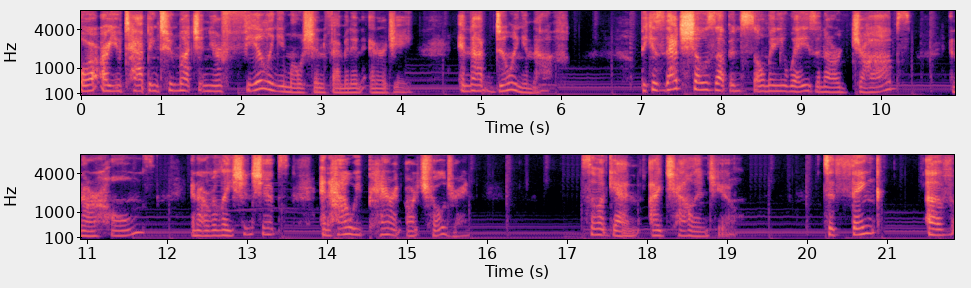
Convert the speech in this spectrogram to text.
Or are you tapping too much and you're feeling emotion, feminine energy, and not doing enough? Because that shows up in so many ways in our jobs, in our homes, in our relationships, and how we parent our children. So, again, I challenge you to think of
